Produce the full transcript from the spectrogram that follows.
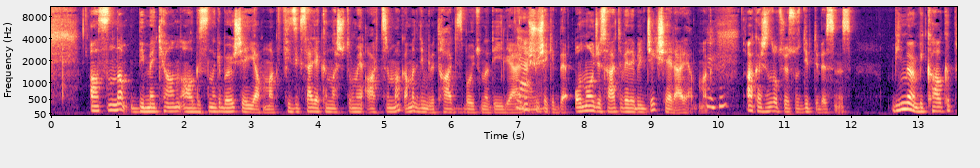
Aslında bir mekanın algısındaki böyle şeyi yapmak, fiziksel yakınlaştırmayı arttırmak ama dediğim gibi taciz boyutunda değil yani. Yani. Şu şekilde ona o cesareti verebilecek şeyler yapmak. Arkadaşınızla oturuyorsunuz dip dibesiniz. Bilmiyorum bir kalkıp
